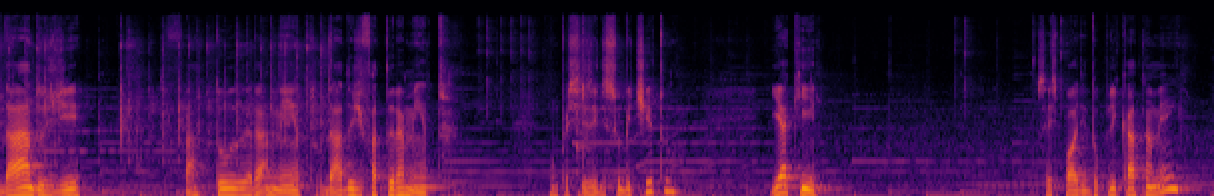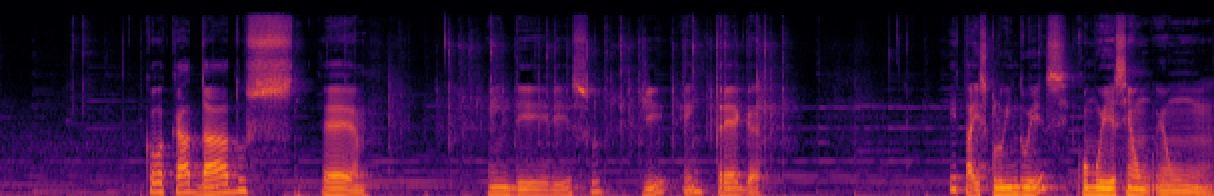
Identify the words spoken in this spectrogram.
dados de faturamento, dados de faturamento. Não precisa de subtítulo. E aqui. Vocês podem duplicar também, colocar dados é, endereço de entrega. E está excluindo esse. Como esse é um, é um,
